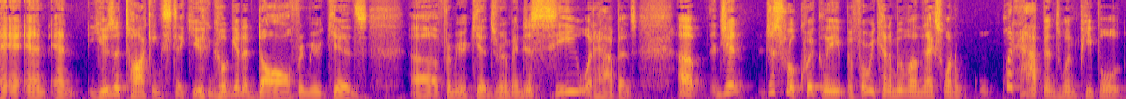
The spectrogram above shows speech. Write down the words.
and, and, use a talking stick. You go get a doll from your kids uh, from your kids' room and just see what happens. Uh, Jen, just real quickly before we kind of move on to the next one, what happens when people?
